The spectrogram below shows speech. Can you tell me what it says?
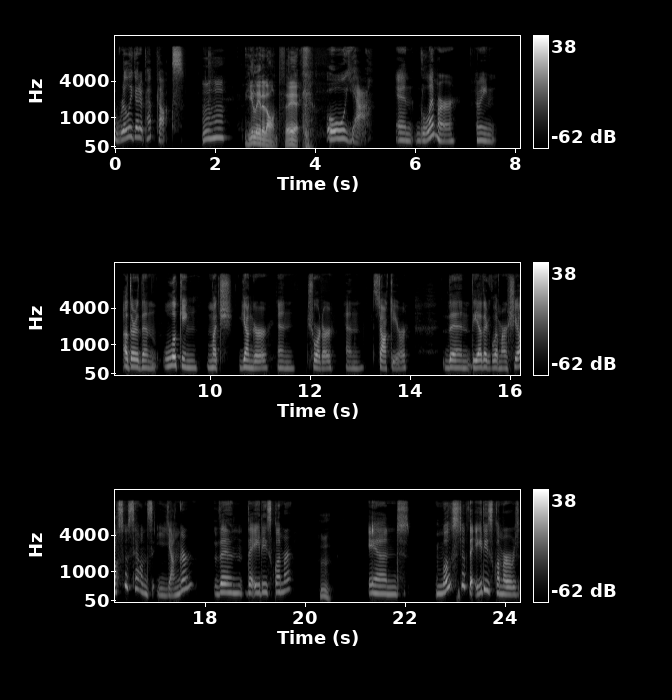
really good at pep talks. Mm-hmm. He laid it on thick. Oh yeah. And Glimmer, I mean, other than looking much younger and shorter and stockier than the other Glimmer, she also sounds younger than the 80s Glimmer. Hmm. And most of the 80s Glimmer's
